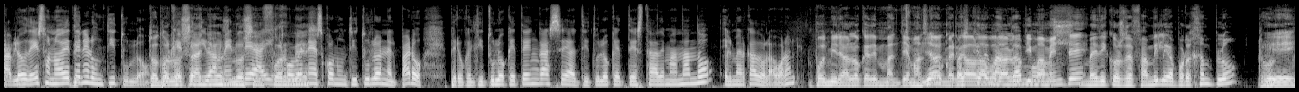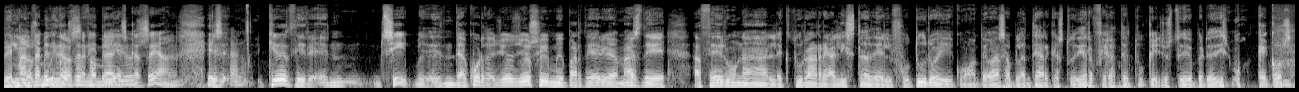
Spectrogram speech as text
hablo de eso, no de tener un título. Todos porque los efectivamente hay jóvenes con un título en el paro, pero que el título que tengas sea el título que te está demandando el mercado laboral. Pues mira, lo que demanda el mercado laboral últimamente. Médicos de familia, por ejemplo, eh, y los médicos de familia escasean. Quiero decir, sí, de acuerdo, yo, yo soy muy partidario además de hacer una lectura realista del futuro y cuando te vas a plantear que estudiar, fíjate tú que yo estudio periodismo, qué cosa.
